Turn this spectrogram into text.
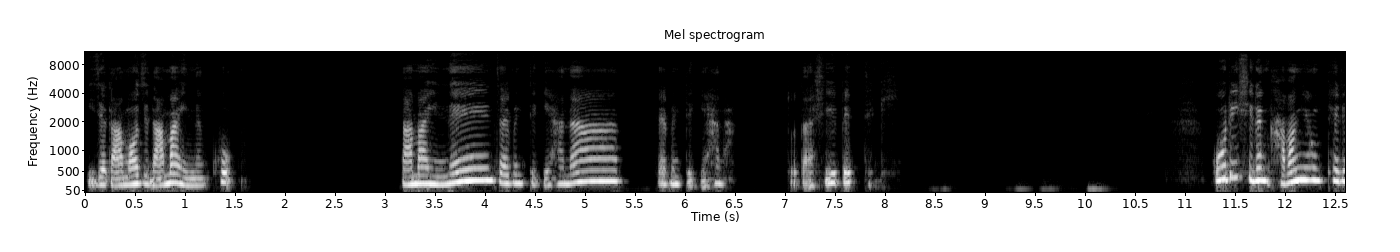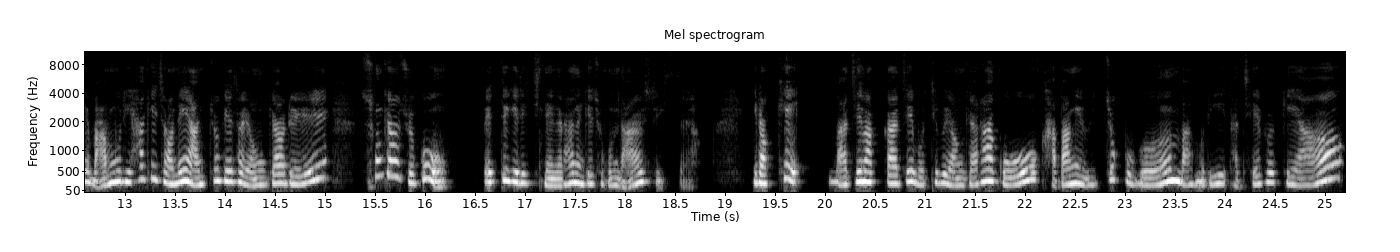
이제 나머지 남아있는 코 남아있는 짧은뜨기 하나 짧은뜨기 하나 또다시 빼뜨기 꼬리 실은 가방 형태를 마무리하기 전에 안쪽에서 연결을 숨겨주고 빼뜨기를 진행을 하는 게 조금 나을 수 있어요. 이렇게 마지막까지 모티브 연결하고 가방의 위쪽 부분 마무리 같이 해볼게요.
